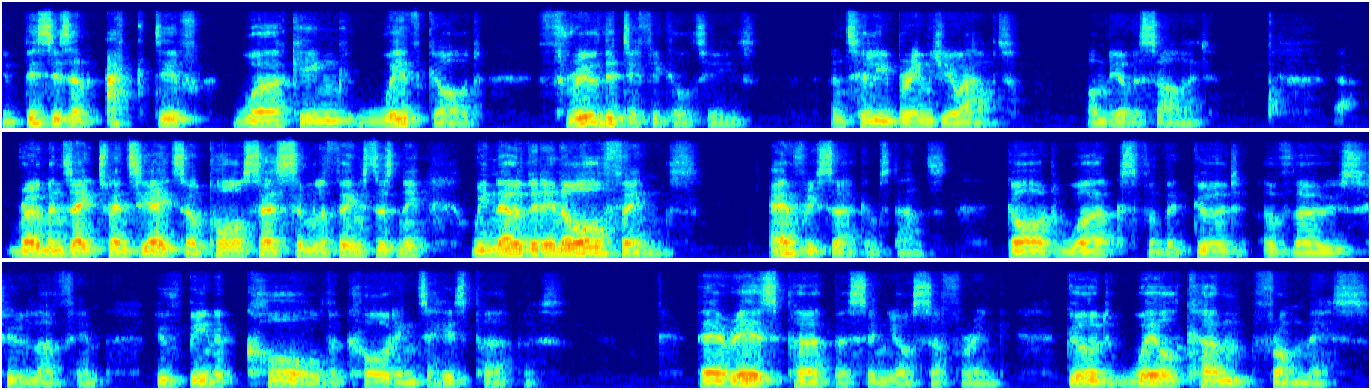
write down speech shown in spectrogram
This is an active working with God through the difficulties until he brings you out on the other side. Romans 8:28 so Paul says similar things doesn't he we know that in all things every circumstance God works for the good of those who love him who've been called according to his purpose there is purpose in your suffering good will come from this.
